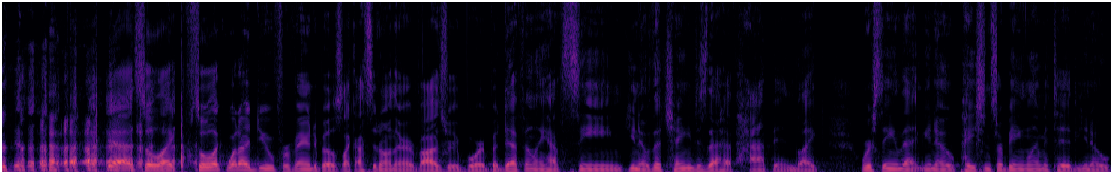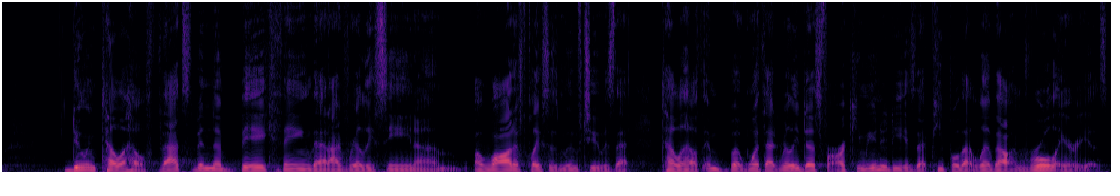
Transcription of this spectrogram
yeah, so like so like what I do for Vanderbilt is like I sit on their advisory board, but definitely have seen, you know, the changes that have happened. Like we're seeing that, you know, patients are being limited, you know, doing telehealth. That's been the big thing that I've really seen um, a lot of places move to is that telehealth. And but what that really does for our community is that people that live out in rural areas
